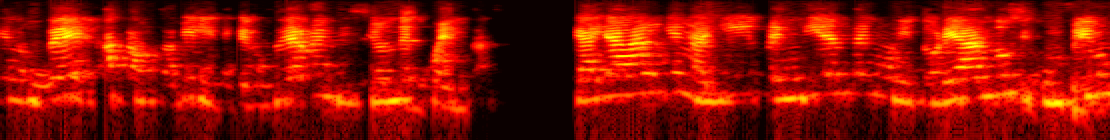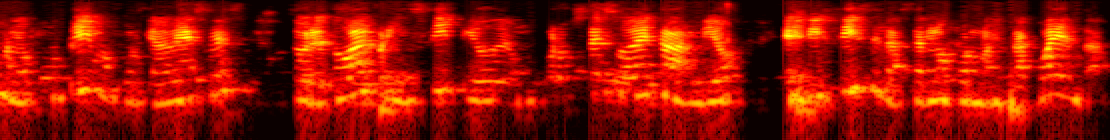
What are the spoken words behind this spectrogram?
que nos dé accountability, que nos dé rendición de cuentas. Que haya alguien allí pendiente y monitoreando si cumplimos o no cumplimos, porque a veces, sobre todo al principio de un proceso de cambio, es difícil hacerlo por nuestra cuenta.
